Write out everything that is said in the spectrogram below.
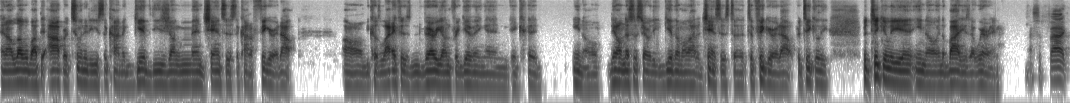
and I love about the opportunities to kind of give these young men chances to kind of figure it out um, because life is very unforgiving and it could you know they don't necessarily give them a lot of chances to to figure it out particularly particularly in you know in the bodies that we're in that's a fact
